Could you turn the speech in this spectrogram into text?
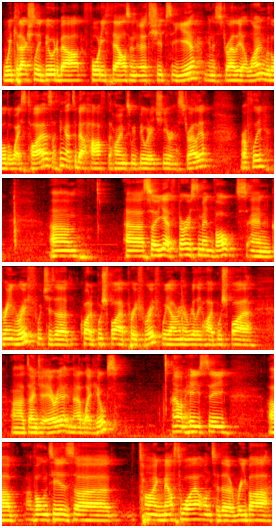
we could actually build about 40,000 Earthships a year in Australia alone with all the waste tyres. I think that's about half the homes we build each year in Australia, roughly. Um, uh, so yeah, ferro cement vaults and green roof, which is a quite a bushfire proof roof. We are in a really high bushfire uh, danger area in the Adelaide Hills. Um, here you see uh, volunteers uh, tying mouse wire onto the rebar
